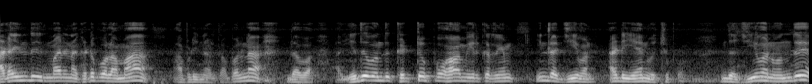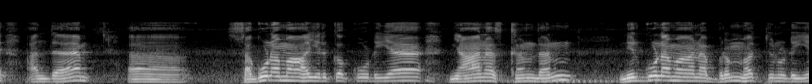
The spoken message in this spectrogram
அடைந்து இது மாதிரி நான் கெட்டு போகலாமா அப்படின்னு அர்த்தம். அப்படின்னா இந்த எது வந்து கெட்டு போகாமல் இருக்கிறதையும் இந்த ஜீவன் அடியேன்னு வச்சுப்போம். இந்த ஜீவன் வந்து அந்த சகுணமாக இருக்கக்கூடிய ஞானஸ்கந்தன் நிர்குணமான பிரம்மத்தினுடைய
